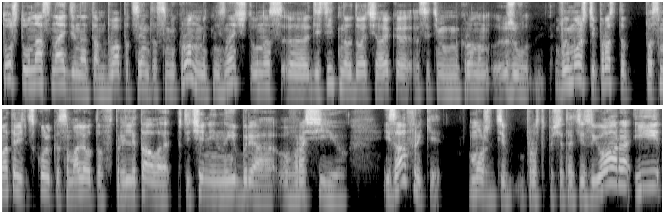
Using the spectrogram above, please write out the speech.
то, что у нас найдено там два пациента с омикроном, это не значит, что у нас э, действительно два человека с этим омикроном живут. Вы можете просто посмотреть, сколько самолетов прилетало в течение ноября в Россию из Африки, можете просто посчитать из ЮАРа и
